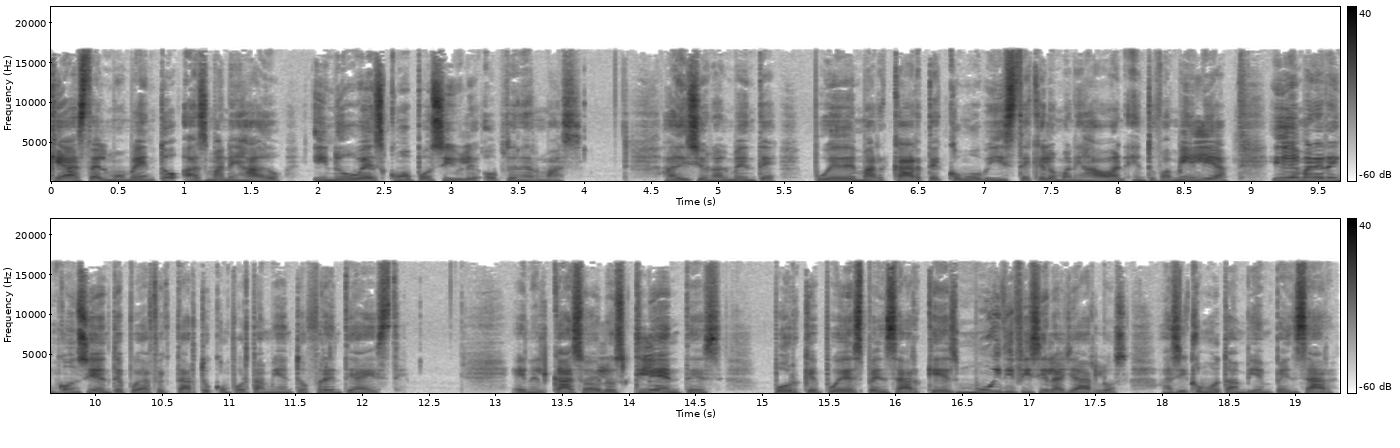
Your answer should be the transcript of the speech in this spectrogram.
que hasta el momento has manejado y no ves como posible obtener más. Adicionalmente, puede marcarte cómo viste que lo manejaban en tu familia y de manera inconsciente puede afectar tu comportamiento frente a este. En el caso de los clientes, porque puedes pensar que es muy difícil hallarlos, así como también pensar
